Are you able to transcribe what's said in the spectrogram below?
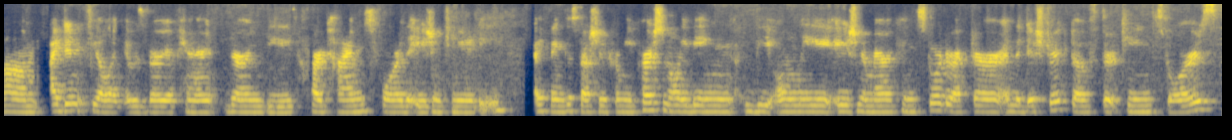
um, I didn't feel like it was very apparent during these hard times for the Asian community. I think, especially for me personally, being the only Asian American store director in the district of 13 stores,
